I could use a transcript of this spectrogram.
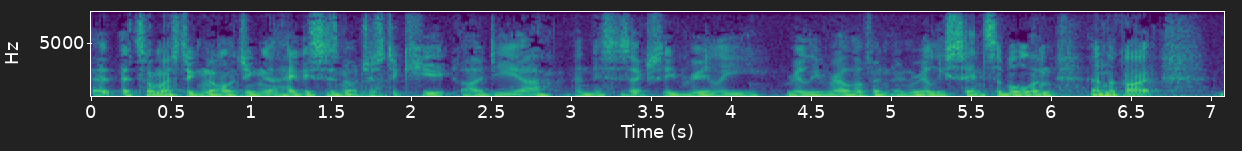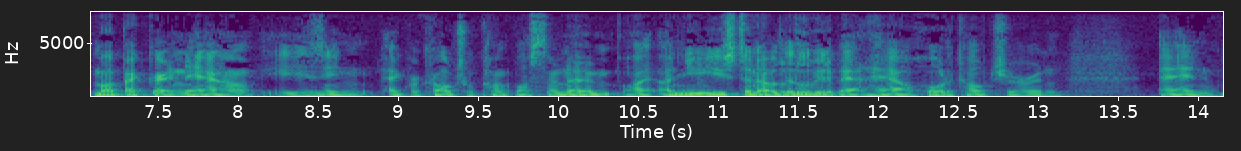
it's almost acknowledging that hey, this is not just a cute idea, and this is actually really, really relevant and really sensible. And and look, I my background now is in agricultural compost. I know I, I knew, used to know a little bit about how horticulture and and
